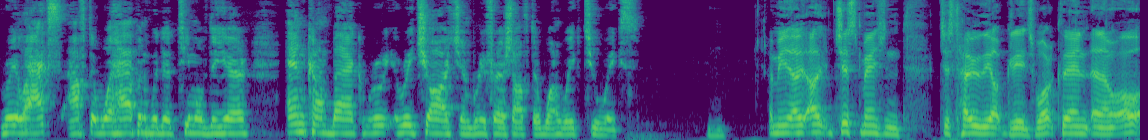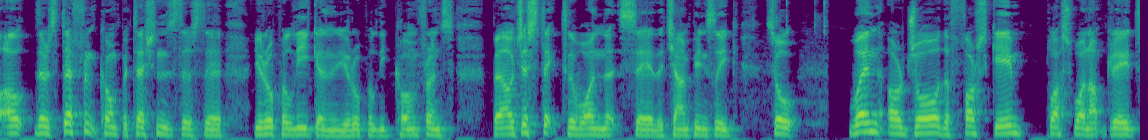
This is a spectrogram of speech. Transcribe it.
relax after what happened with the team of the year, and come back, re- recharge, and refresh after one week, two weeks. I mean, I, I, just mentioned just how the upgrades work then. And I'll, I'll, there's different competitions. There's the Europa League and the Europa League Conference, but I'll just stick to the one that's uh, the Champions League. So win or draw the first game plus one upgrade.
